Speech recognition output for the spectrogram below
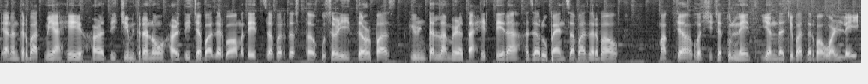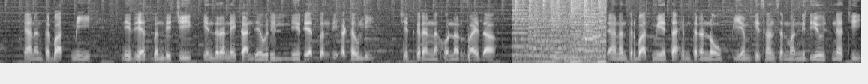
त्यानंतर बातमी आहे हळदीची मित्रांनो हळदीच्या बाजारभावामध्ये जबरदस्त उसळी. जवळपास क्विंटलला मिळत आहे तेरा हजार रुपयांचा बाजारभाव. मागच्या वर्षीच्या तुलनेत यंदाचे बाजारभाव वाढले. त्यानंतर बातमी निर्यात बंदीची केंद्राने कांद्यावरील निर्यात बंदी हटवली शेतकऱ्यांना होणार फायदा. त्यानंतर बातमी येत आहे मित्रांनो पी एम किसान सन्मान निधी योजनेची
